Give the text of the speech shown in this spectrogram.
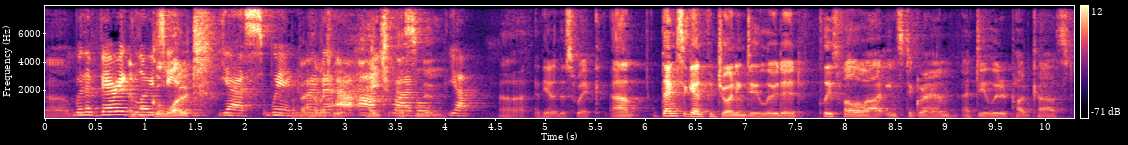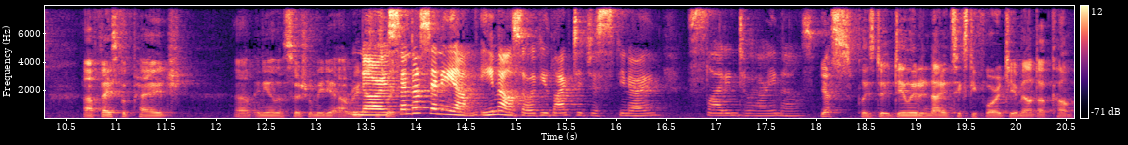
um, With a very gloating, gloat yes, win over our arch rival. Essendon. Yeah, uh, at the end of this week. Um, thanks again for joining Deluded. Please follow our Instagram at Deluded Podcast, our Facebook page. Um, any other social media outreach? no, send us any um, emails though if you'd like to just you know slide into our emails. Yes, please do. Deluded1964 at gmail.com.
